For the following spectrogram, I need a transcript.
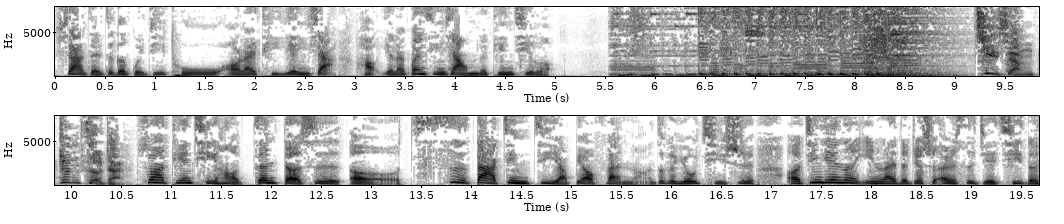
下载这个轨迹图哦来体验一下。好，也来关心一下我们的天气了。气象侦测站，说到天气哈，真的是呃四大禁忌啊，不要犯了。这个尤其是呃今天呢，迎来的就是二十四节气的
